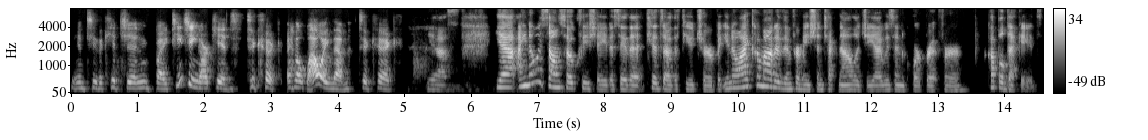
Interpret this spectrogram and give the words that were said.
into the kitchen by teaching our kids to cook and allowing them to cook. Yes. Yeah, I know it sounds so cliche to say that kids are the future, but you know, I come out of information technology. I was in corporate for a couple decades.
